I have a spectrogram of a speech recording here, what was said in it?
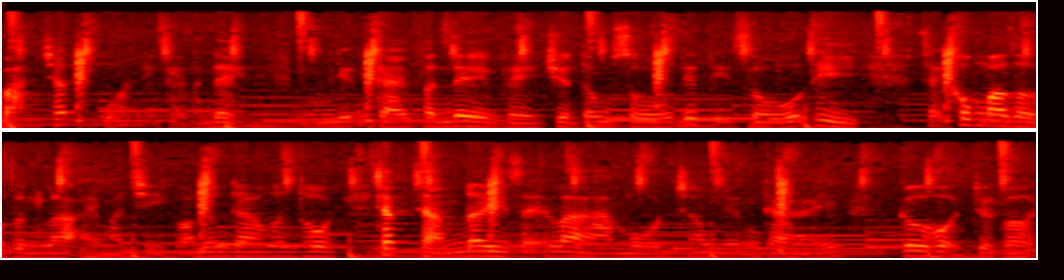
bản chất của những cái vấn đề. Những cái vấn đề về truyền thông số, tiếp thị số thì sẽ không bao giờ dừng lại mà chỉ có nâng cao hơn thôi. Chắc chắn đây sẽ là một trong những cái cơ hội tuyệt vời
